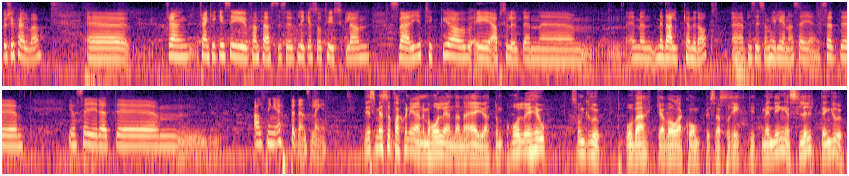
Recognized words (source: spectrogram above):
för sig själva. Fran- Frankrike ser ju fantastiskt ut, likaså Tyskland. Sverige tycker jag är absolut en, eh, en medaljkandidat, eh, precis som Helena säger. Så att, eh, jag säger att allting är öppet än så länge. Det som är så fascinerande med holländarna är ju att de håller ihop som grupp och verkar vara kompisar på riktigt. Men det är ingen sluten grupp.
